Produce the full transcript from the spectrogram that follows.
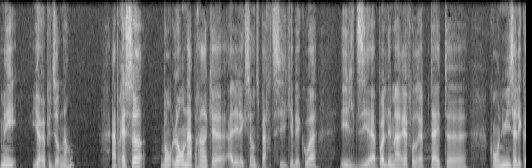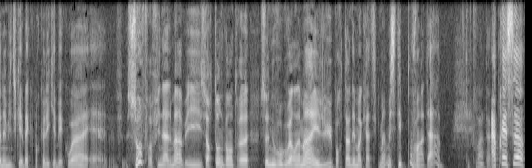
Mais il aurait pu dire non. Après ça, bon, là, on apprend qu'à l'élection du Parti québécois, il dit à Paul Desmarais, il faudrait peut-être euh, qu'on nuise à l'économie du Québec pour que les Québécois euh, souffrent finalement, puis ils se retournent contre ce nouveau gouvernement élu pourtant démocratiquement. Mais c'est épouvantable. C'est épouvantable. Après ça,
